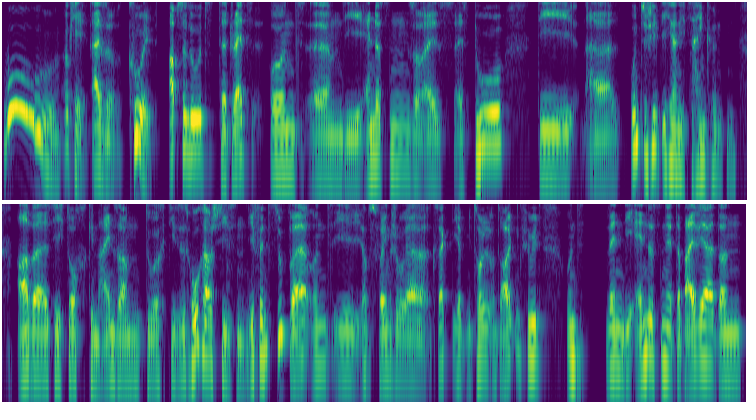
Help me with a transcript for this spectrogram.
Woo! Okay, also cool. Absolut der Dread und ähm, die Anderson so als, als Duo, die äh, unterschiedlicher nicht sein könnten, aber sich doch gemeinsam durch dieses Hochhaus schießen. Ich find's super und ich habe es vorhin schon ja gesagt, ihr habt mich toll unterhalten gefühlt und wenn die Anderson nicht dabei wäre, dann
